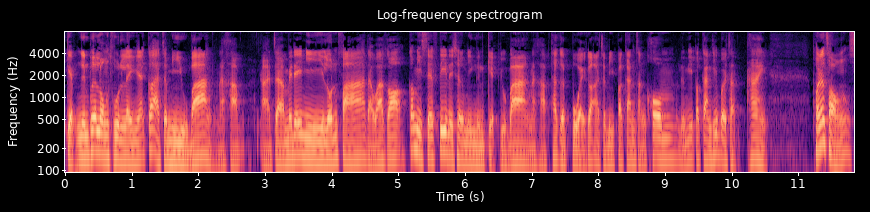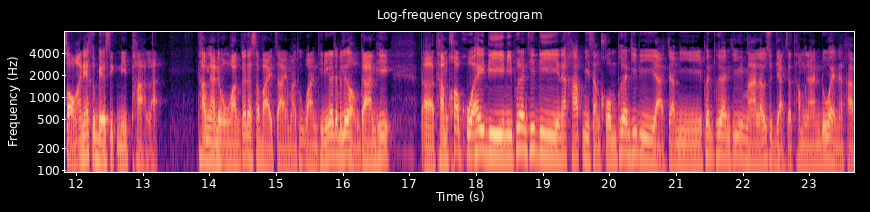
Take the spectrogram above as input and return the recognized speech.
เก็บเงินเพื่อลงทุนอะไรเงี้ยก็อาจจะมีอยู่บ้างนะครับอาจจะไม่ได้มีล้นฟ้าแต่ว่าก็ก็มี safety ในเชิงมีเงินเก็บอยู่บ้างนะครับถ้าเกิดป่วยก็อาจจะมีประกันสังคม หรือมีประกันที่บริษัทให้ เพราะฉะนั้นสองสองอันนี้คือเบสิกนิดผ่านละ ทำงานในองค์กรก็จะสบายใจมาทุกวันทีนี้ก็จะเป็นเรื่องของการที่ทำครอบครัวให้ดีมีเพื่อนที่ดีนะครับ มีสังคมเพื่อนที่ดีอยากจะมีเพื่อนๆที่มาแล้วรู้สึกอยากจะทำงานด้วยนะครับ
